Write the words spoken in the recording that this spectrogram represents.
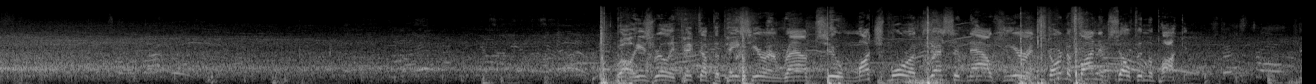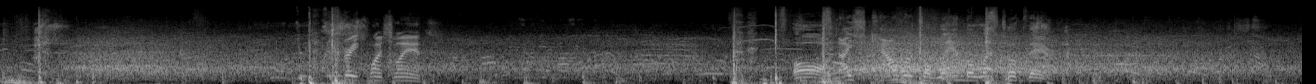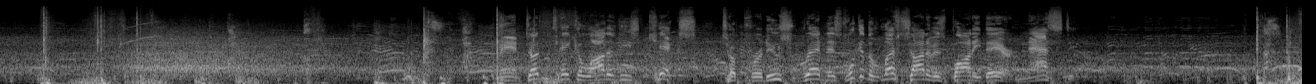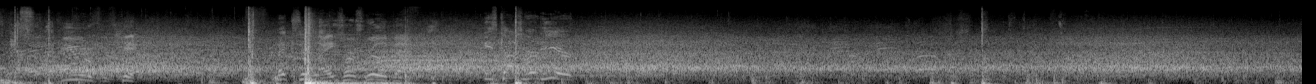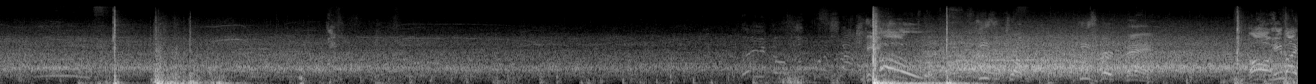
Well, he's really picked up the pace here in round two. Much more aggressive now here and starting to find himself in the pocket. Straight punch lands. Oh, nice counter to land the left hook there. Man, doesn't take a lot of these kicks to produce redness. Look at the left side of his body there. Nasty. Beautiful kick. Mixes. Yeah, he's hurt really bad.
